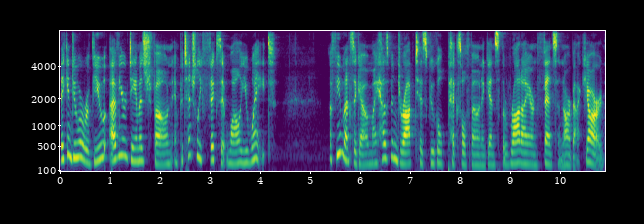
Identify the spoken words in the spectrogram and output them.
They can do a review of your damaged phone and potentially fix it while you wait. A few months ago, my husband dropped his Google Pixel phone against the wrought iron fence in our backyard.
